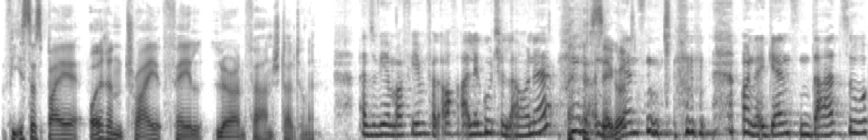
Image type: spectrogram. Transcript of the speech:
Wie ist das bei euren Try-Fail-Learn-Veranstaltungen? Also wir haben auf jeden Fall auch alle gute Laune. Sehr und, ergänzend, und ergänzend dazu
